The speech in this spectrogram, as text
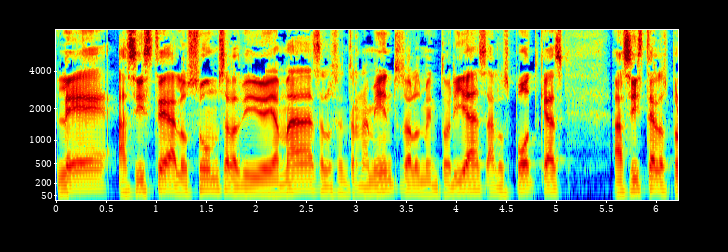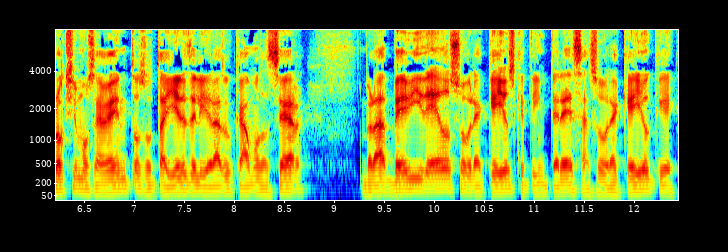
Lee, asiste a los Zooms, a las videollamadas, a los entrenamientos, a las mentorías, a los podcasts. Asiste a los próximos eventos o talleres de liderazgo que vamos a hacer. ¿Verdad? Ve videos sobre aquellos que te interesa, sobre aquello que,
